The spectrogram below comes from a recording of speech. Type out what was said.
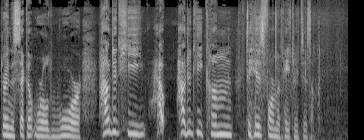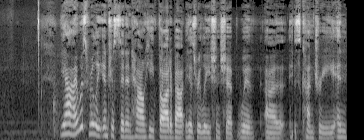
during the Second World War. How did he how how did he come to his form of patriotism? Yeah, I was really interested in how he thought about his relationship with uh, his country, and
